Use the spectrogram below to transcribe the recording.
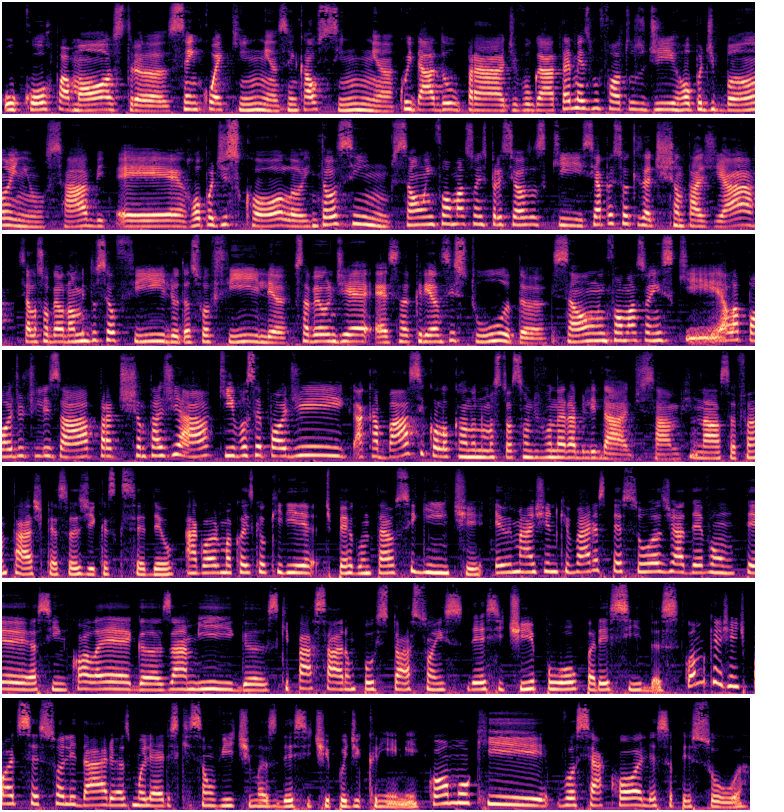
o corpo à mostra, sem cuequinha, sem calcinha. Cuidado para divulgar até mesmo fotos de roupa de banho, sabe? É, roupa de escola. Então, assim, são informações preciosas que, se a pessoa quiser te chantagear, se ela souber o nome do seu filho, da sua filha, saber onde é essa criança estuda, são informações que ela pode utilizar para te chantagear, que você pode pode acabar se colocando numa situação de vulnerabilidade, sabe? Nossa, fantástica essas dicas que você deu. Agora, uma coisa que eu queria te perguntar é o seguinte: eu imagino que várias pessoas já devam ter, assim, colegas, amigas que passaram por situações desse tipo ou parecidas. Como que a gente pode ser solidário às mulheres que são vítimas desse tipo de crime? Como que você acolhe essa pessoa?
